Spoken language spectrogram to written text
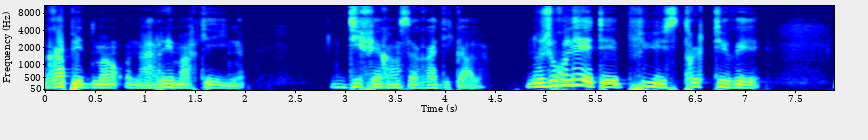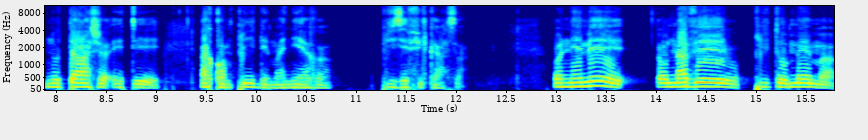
Rapidement, on a remarqué une différence radicale. Nos journées étaient plus structurées. Nos tâches étaient accomplies de manière plus efficace. On aimait, on avait plutôt même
